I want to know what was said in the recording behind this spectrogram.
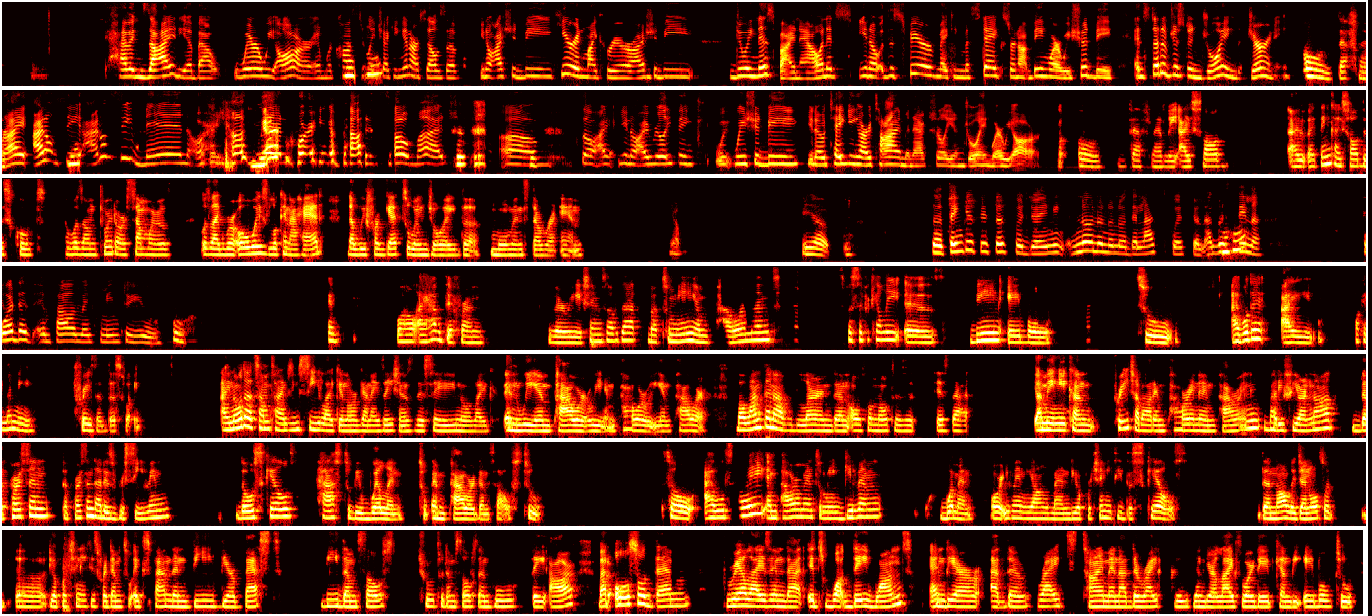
have anxiety about where we are, and we're constantly mm-hmm. checking in ourselves of you know, I should be here in my career, or I should be doing this by now and it's you know this fear of making mistakes or not being where we should be instead of just enjoying the journey. Oh definitely. Right? I don't see yeah. i don't see men or young yeah. men worrying about it so much. Um so i you know i really think we, we should be you know taking our time and actually enjoying where we are. Oh definitely. I saw i, I think i saw this quote. It was on twitter or somewhere. It was was like we're always looking ahead that we forget to enjoy the moments that we're in. Yep. Yep. So thank you, sisters, for joining. No, no, no, no. The last question, mm-hmm. Agustina. Mm-hmm. What does empowerment mean to you? And, well, I have different variations of that, but to me, empowerment specifically is being able to I wouldn't, I, okay, let me phrase it this way. I know that sometimes you see, like in organizations, they say, you know, like, and we empower, we empower, we empower. But one thing I've learned and also noticed is that, I mean, you can preach about empowering and empowering, but if you're not the person, the person that is receiving those skills has to be willing to empower themselves too. So I will say empowerment to me, given women or even young men the opportunity, the skills, the knowledge, and also uh, the opportunities for them to expand and be their best, be themselves, true to themselves and who they are, but also them realizing that it's what they want and they are at the right time and at the right place in their life where they can be able to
